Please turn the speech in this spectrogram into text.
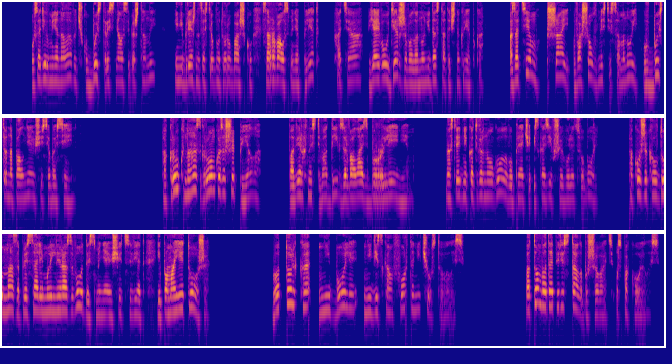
Усадил меня на лавочку, быстро снял с себя штаны и небрежно застегнутую рубашку, сорвал с меня плед, хотя я его удерживала, но недостаточно крепко. А затем Шай вошел вместе со мной в быстро наполняющийся бассейн. Вокруг нас громко зашипело, Поверхность воды взорвалась бурлением. Наследник отвернул голову, пряча исказившую его лицо боль. По коже колдуна заплясали мыльные разводы, сменяющие цвет, и по моей тоже. Вот только ни боли, ни дискомфорта не чувствовалось. Потом вода перестала бушевать, успокоилась.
